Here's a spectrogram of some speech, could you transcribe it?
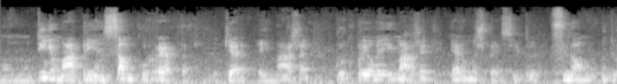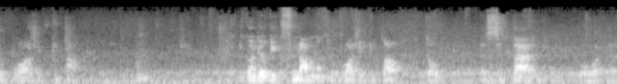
não, não tinha uma apreensão correta do que era a imagem, porque para ele a imagem era uma espécie de fenómeno antropológico total. E quando eu digo fenómeno antropológico total, estou a citar ou a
